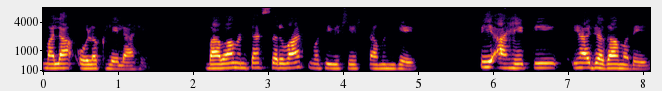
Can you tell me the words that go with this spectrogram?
मला ओळखलेलं आहे. बाबा म्हणतात सर्वात मोठी विशेषता म्हणजे ती आहे की ह्या जगामध्ये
